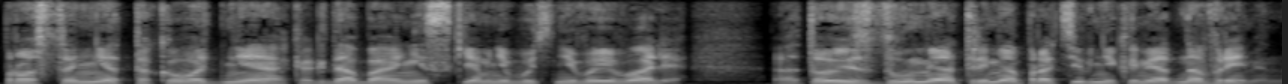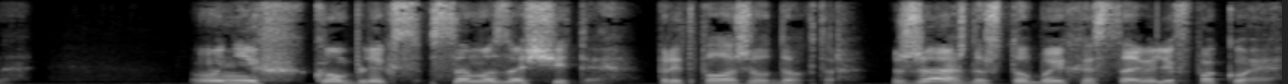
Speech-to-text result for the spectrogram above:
Просто нет такого дня, когда бы они с кем-нибудь не воевали, а то и с двумя-тремя противниками одновременно. «У них комплекс самозащиты», — предположил доктор. «Жажду, чтобы их оставили в покое.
